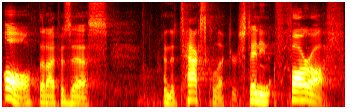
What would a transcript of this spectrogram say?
all that I possess. And the tax collector, standing far off,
